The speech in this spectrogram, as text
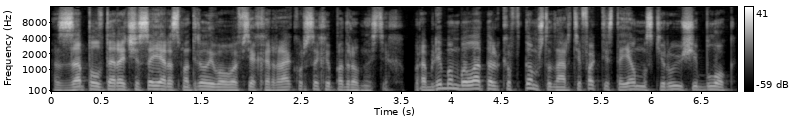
За полтора часа я рассмотрел его во всех ракурсах и подробностях. Проблема была только в том, что на артефакте стоял маскирующий блок,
